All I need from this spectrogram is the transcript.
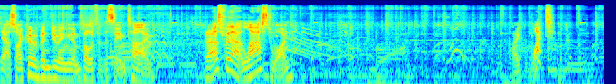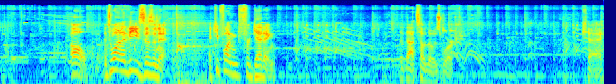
Yeah, so I could have been doing them both at the same time. But as for that last one, like, what? Oh, it's one of these, isn't it? I keep on forgetting that that's how those work. Okay.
